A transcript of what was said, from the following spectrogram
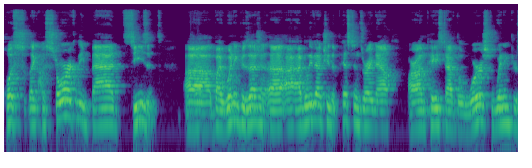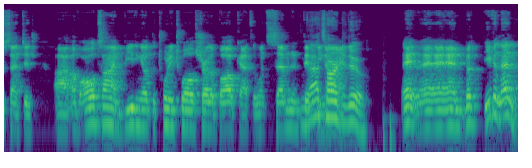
hos- like historically bad seasons uh, by winning possession. Uh, I, I believe actually the Pistons right now are on pace to have the worst winning percentage uh, of all time, beating out the 2012 Charlotte Bobcats that went seven and 59. That's hard to do. And, and, but even then,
